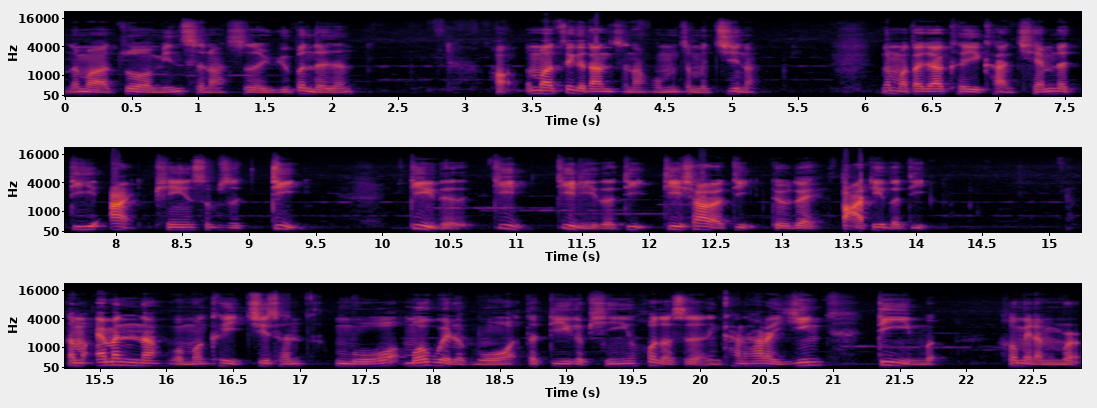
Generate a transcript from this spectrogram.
那么做名词呢是愚笨的人。好，那么这个单词呢我们怎么记呢？那么大家可以看前面的 di 拼音是不是地？地的地，地里的地，地下的地，对不对？大地的地。那么 m 呢？我们可以记成魔魔鬼的魔的第一个拼音，或者是你看它的音地魔后面的魔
